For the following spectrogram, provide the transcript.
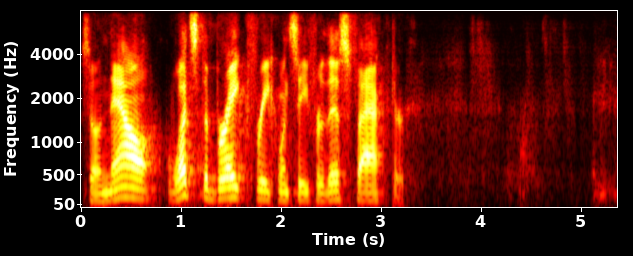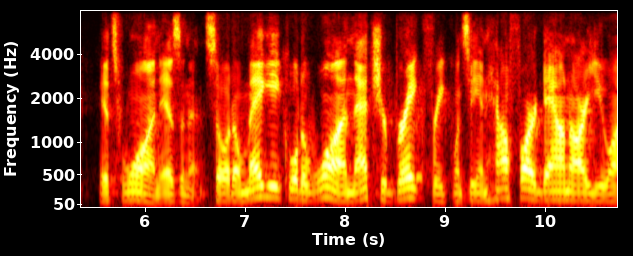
So now, what's the break frequency for this factor? It's 1, isn't it? So at omega equal to 1, that's your break frequency. And how far down are you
